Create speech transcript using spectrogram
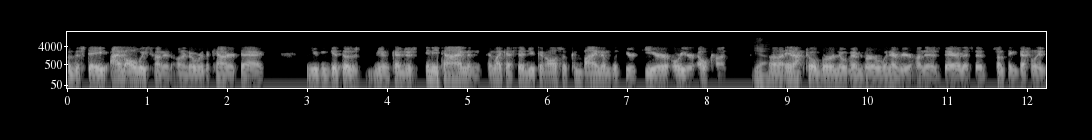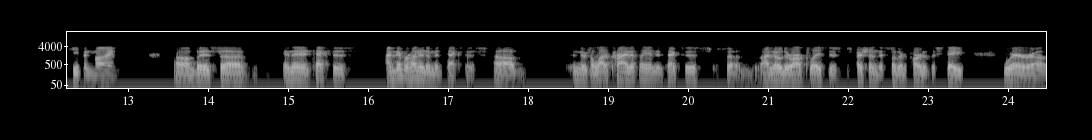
of the state. I've always hunted on an over the counter tag. You can get those, you know, kind of just anytime. And, and like I said, you can also combine them with your deer or your elk hunt yeah. uh, in October, November, whenever your hunt is there. That's a, something definitely to keep in mind. Uh, but it's, uh, and then in Texas, I've never hunted them in Texas. Um, and there's a lot of private land in Texas. So I know there are places, especially in the southern part of the state, where uh,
